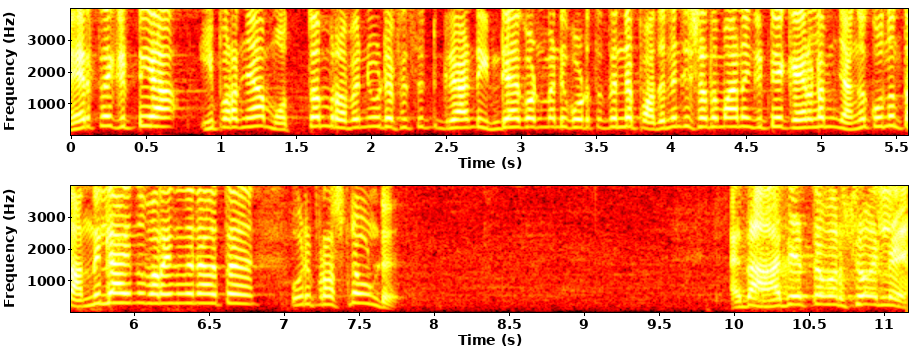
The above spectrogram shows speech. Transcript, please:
നേരത്തെ കിട്ടിയ ഈ പറഞ്ഞ മൊത്തം revenue deficit grant India government കൊടുത്തതിന്റെ പതിനഞ്ച് ശതമാനം കിട്ടിയ കേരളം ഞങ്ങൾക്കൊന്നും തന്നില്ല എന്ന് പറയുന്നതിനകത്ത് ഒരു പ്രശ്നമുണ്ട്. അത് ആദ്യത്തെ വർഷമല്ലേ?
